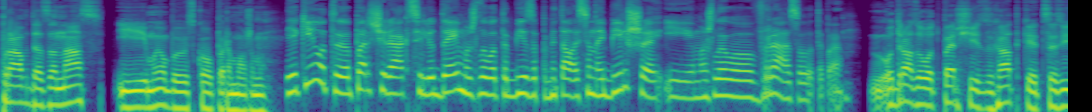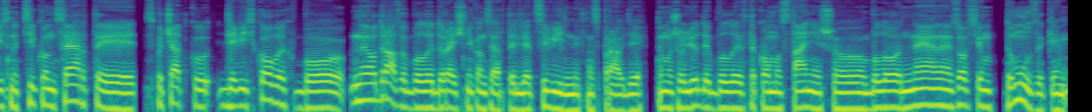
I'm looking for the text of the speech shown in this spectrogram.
правда за нас, і ми обов'язково переможемо. Які от е, перші реакції людей, можливо, тобі запам'яталися найбільше і, можливо, вразили тебе? Одразу, от перші згадки, це звісно ці концерти. Спочатку для військових, бо не одразу були доречні концерти для цивільних, насправді, тому що люди були в такому стані, що було не зовсім до музики.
